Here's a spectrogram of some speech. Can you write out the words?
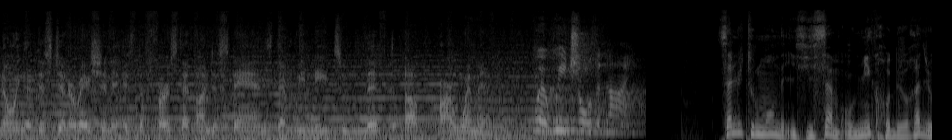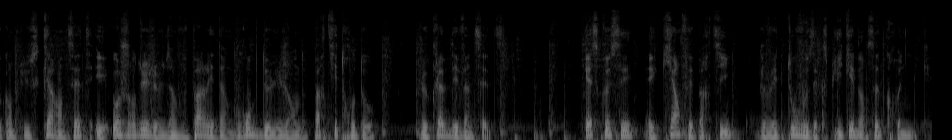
knowing that this generation is the first that understands that we need to lift up our women. Where we draw the line. Salut tout le monde, ici Sam au micro de Radio Campus 47 et aujourd'hui je viens vous parler d'un groupe de légendes parti trop tôt, le Club des 27. Qu'est-ce que c'est et qui en fait partie? Je vais tout vous expliquer dans cette chronique.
